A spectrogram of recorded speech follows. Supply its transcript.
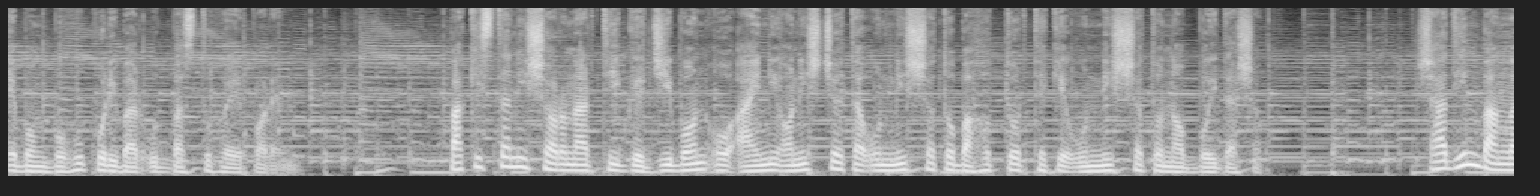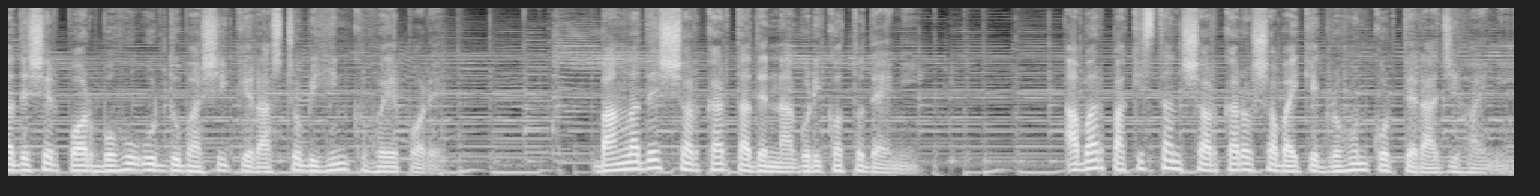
এবং বহু পরিবার উদ্বাস্তু হয়ে পড়েন। পাকিস্তানি শরণার্থী জীবন ও আইনি অনিশ্চয়তা উনিশ থেকে উনিশ দশক। স্বাধীন বাংলাদেশের পর বহু উর্দুভাষীকে রাষ্ট্রবিহীন হয়ে পড়ে। বাংলাদেশ সরকার তাদের নাগরিকত্ব দেয়নি। আবার পাকিস্তান সরকারও সবাইকে গ্রহণ করতে রাজি হয়নি।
